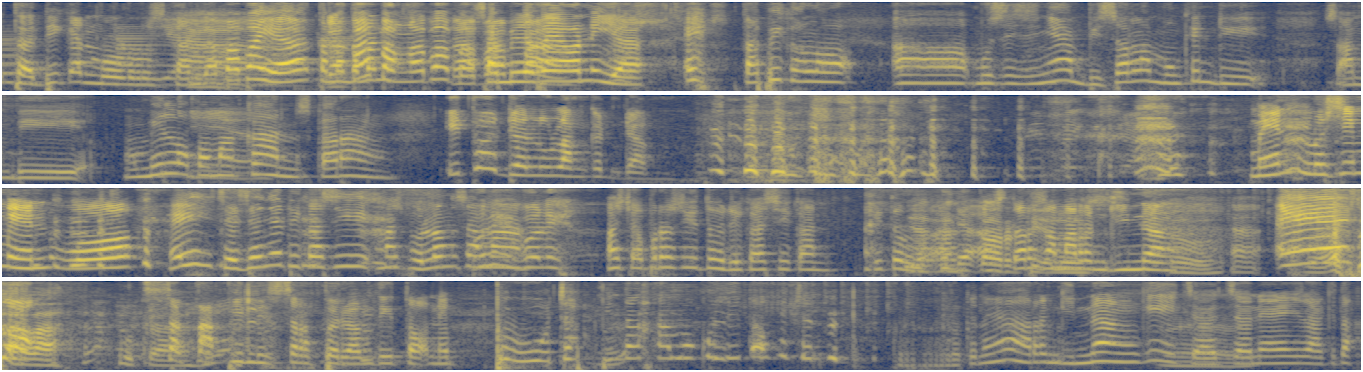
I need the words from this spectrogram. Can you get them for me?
tadi kan meluruskan. Ya. Gak apa-apa ya Nggak teman-teman. nggak apa-apa, Sambil apa-apa. reuni ya. Eh tapi kalau eh, musisinya bisa lah mungkin di sambil ngemil apa Iya. makan sekarang. Itu ada lulang kendang. Min, Lucy Min, wo, eh jajannya dikasih Mas Bolong sama Boleh, boleh. Mas Copros itu dikasihkan. Itu loh, Yang ada Astor Astor di sama Lus. Rengginang. Nah, eh, Salah, bukan. stabiliser barang titok nih bocah bintang tamu kulit aku jen katanya rengginang ki. Jajane kita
